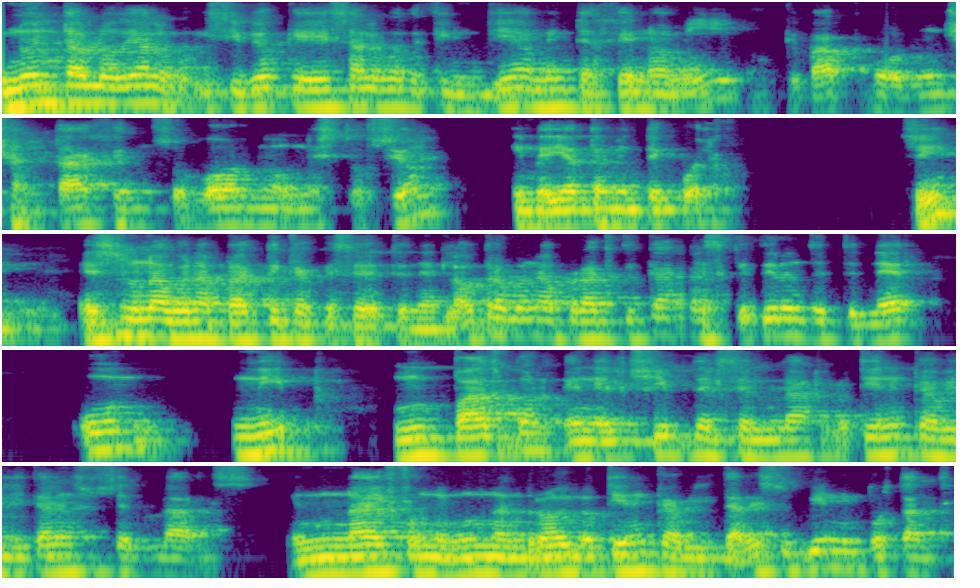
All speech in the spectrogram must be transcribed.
no entablo diálogo. Y si veo que es algo definitivamente ajeno a mí, que va por un chantaje, un soborno, una extorsión, inmediatamente cuelgo. ¿Sí? Esa es una buena práctica que se debe tener. La otra buena práctica es que deben de tener un NIP, un password en el chip del celular. Lo tienen que habilitar en sus celulares, en un iPhone, en un Android, lo tienen que habilitar. Eso es bien importante.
